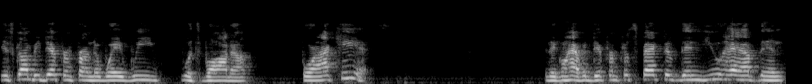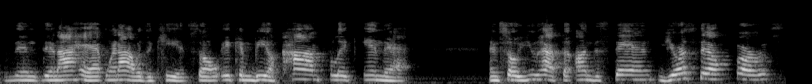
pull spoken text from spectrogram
It's going to be different from the way we was brought up for our kids. They're gonna have a different perspective than you have than than than I had when I was a kid. So it can be a conflict in that. And so you have to understand yourself first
